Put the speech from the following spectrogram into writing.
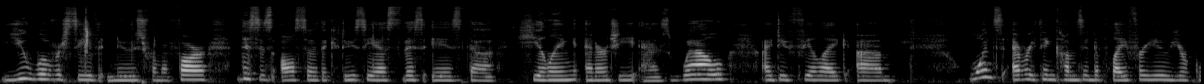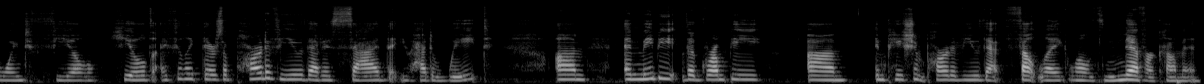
You will receive news from afar. This is also the caduceus. This is the healing energy as well. I do feel like um, once everything comes into play for you, you're going to feel healed. I feel like there's a part of you that is sad that you had to wait. Um, and maybe the grumpy, um, impatient part of you that felt like, well, it's never coming.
